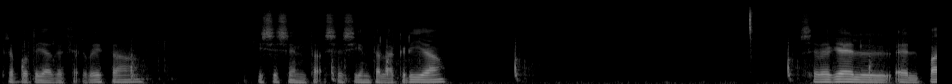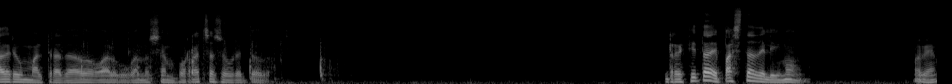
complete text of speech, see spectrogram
Tres botellas de cerveza. Aquí se, se sienta la cría. Se ve que el, padre es un maltratado o algo, cuando se emborracha sobre todo. Receta de pasta de limón. Muy bien.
